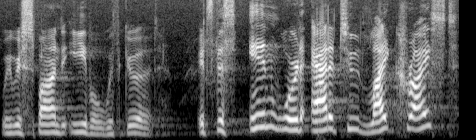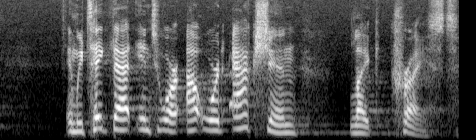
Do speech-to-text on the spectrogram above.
we respond to evil with good. It's this inward attitude like Christ, and we take that into our outward action like Christ.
